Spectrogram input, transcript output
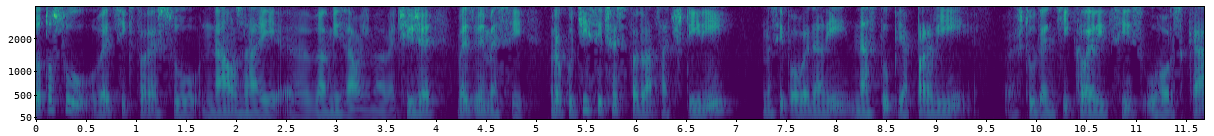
toto sú veci, ktoré sú naozaj e, veľmi zaujímavé. Čiže vezmeme si, v roku 1624 sme si povedali, nastúpia prví e, študenti, klerici z Uhorska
